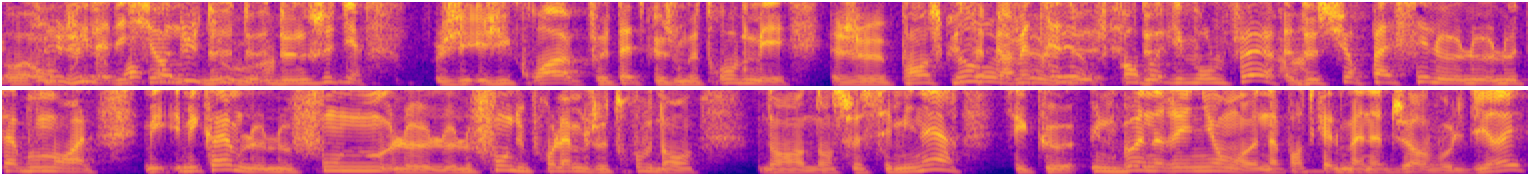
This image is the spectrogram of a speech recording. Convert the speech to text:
ont pris la décision de, hein. de, nous soutenir. J'y crois, peut-être que je me trompe, mais je pense que ça permettrait de, crois pas qu'ils vont le faire, de surpasser le, le, tabou moral. Mais, mais quand même, le, fond, le, fond du problème, je trouve, dans, dans, dans ce séminaire, c'est qu'une bonne réunion, n'importe quel manager vous le direz,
